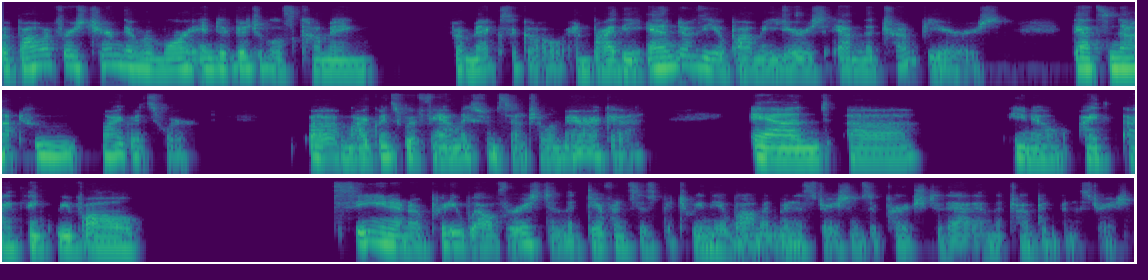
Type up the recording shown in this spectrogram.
Obama first term, there were more individuals coming from Mexico. And by the end of the Obama years and the Trump years, that's not who migrants were. Uh, migrants were families from Central America. And, uh, you know, I, I think we've all seen and are pretty well versed in the differences between the Obama administration's approach to that and the Trump administration.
